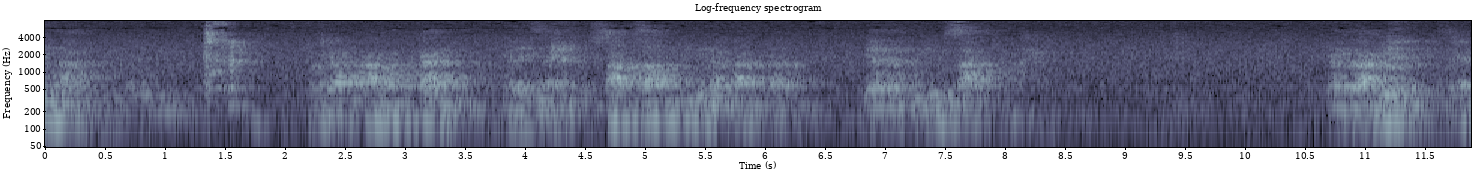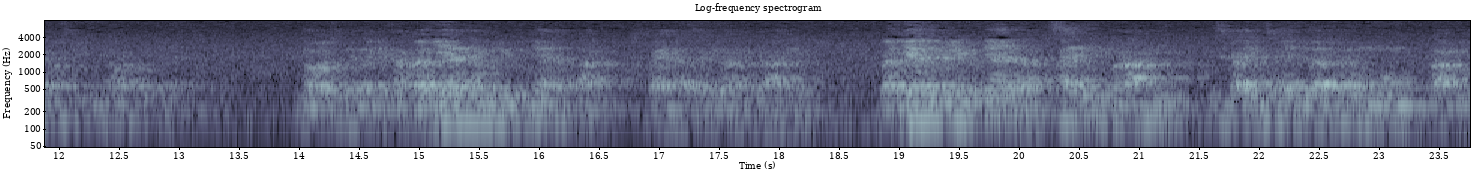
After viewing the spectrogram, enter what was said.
hilang. Maka rapatkan dari saya Sab-sab itu dirapatkan Jangan dirusak. Yang terakhir. Saya masih punya waktu ya Lima menit lagi. Nah bagian yang berikutnya adalah Supaya tidak saya bilang terakhir. Bagian yang berikutnya adalah Saya dimarahi. Sekali ini saya jelaskan umum kami.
